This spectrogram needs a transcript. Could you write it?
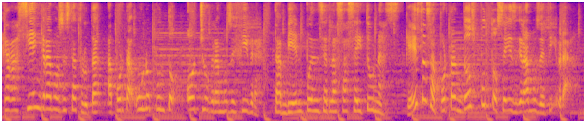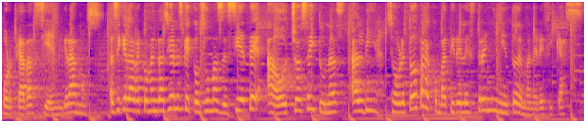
Cada 100 gramos de esta fruta aporta 1.8 gramos de fibra. También pueden ser las aceitunas, que estas aportan 2.6 gramos de fibra por cada 100 gramos. Así que la recomendación es que consumas de 7 a 8 aceitunas al día, sobre todo para combatir el estreñimiento de manera eficaz.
